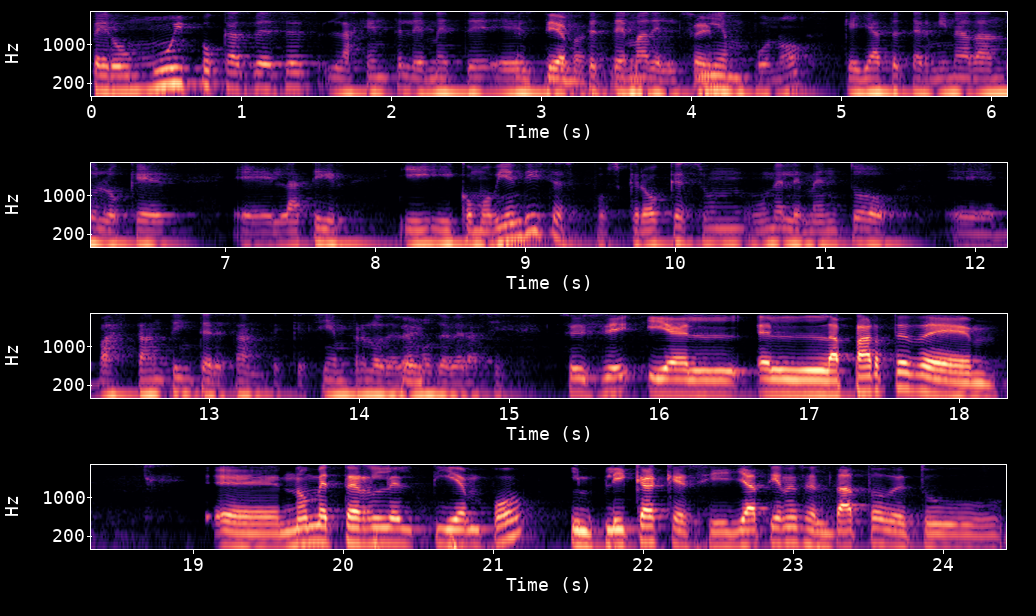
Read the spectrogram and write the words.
pero muy pocas veces la gente le mete este, este tema del tiempo, ¿no? Que ya te termina dando lo que es eh, latir. Y, como bien dices, pues creo que es un, un elemento eh, bastante interesante, que siempre lo debemos de ver así. Sí, sí, y el, el, la parte de eh, no meterle el tiempo implica que si ya tienes el dato de, tu,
